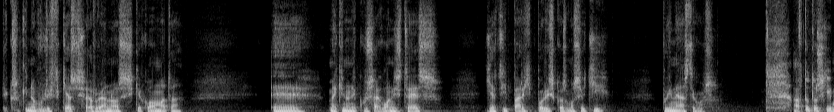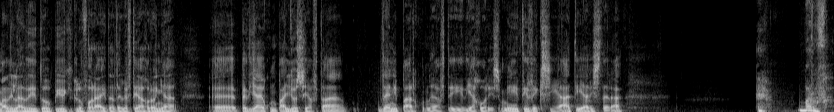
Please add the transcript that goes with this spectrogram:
εξοκοινοβουλευτικές οργανώσεις και κόμματα, ε, με κοινωνικούς αγωνιστές, γιατί υπάρχει πολλοί κόσμος εκεί που είναι άστεγος. Αυτό το σχήμα δηλαδή το οποίο κυκλοφοράει τα τελευταία χρόνια ε, παιδιά έχουν παλιώσει αυτά δεν υπάρχουν αυτοί οι διαχωρισμοί τη δεξιά, τη αριστερά Μπαρούφα.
